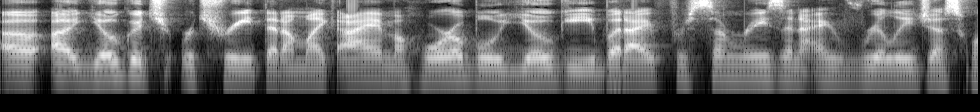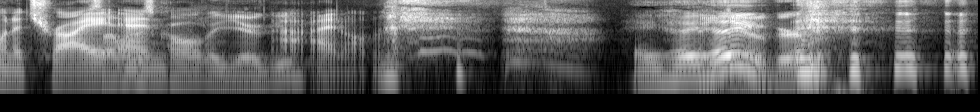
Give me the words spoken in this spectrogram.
a, a yoga t- retreat that I'm like, I am a horrible yogi, but I, for some reason, I really just want to try Is it. it's called? A yogi? I don't. hey, hey, a yogurt?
